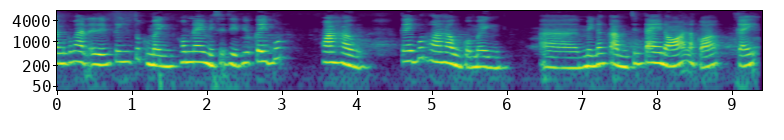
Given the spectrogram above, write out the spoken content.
Chào mừng các bạn đã đến với kênh youtube của mình. Hôm nay mình sẽ review cây bút hoa hồng. Cây bút hoa hồng của mình à, Mình đang cầm trên tay đó là có cái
